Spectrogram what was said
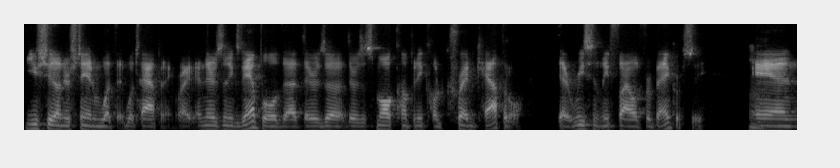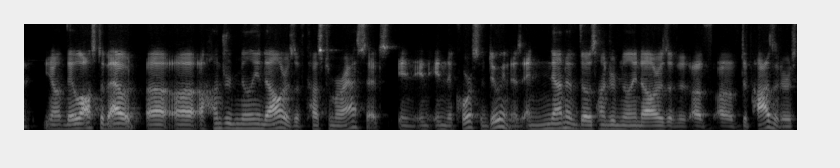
you should understand what what's happening, right? And there's an example of that. There's a there's a small company called Cred Capital that recently filed for bankruptcy, mm. and you know they lost about uh, a uh, hundred million dollars of customer assets in, in, in the course of doing this, and none of those hundred million dollars of, of, of depositors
